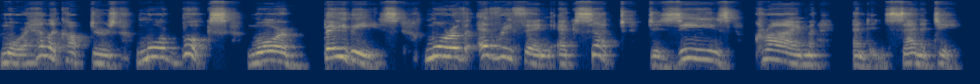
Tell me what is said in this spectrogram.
more helicopters, more books, more babies, more of everything except disease, crime, and insanity.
